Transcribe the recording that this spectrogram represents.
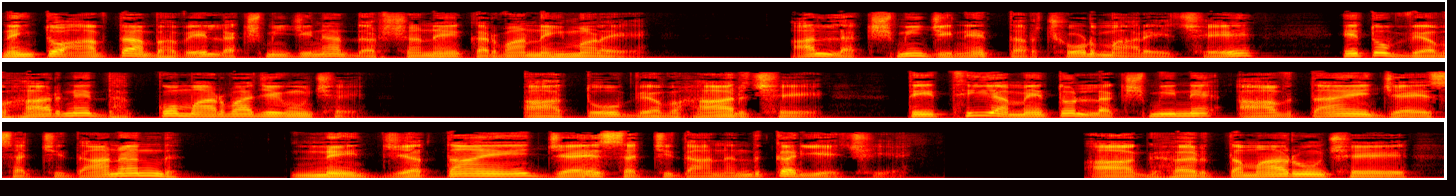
નહીં તો આવતા ભવે લક્ષ્મીજીના દર્શને કરવા નહીં મળે. આ લક્ષ્મીજીને તરછોડ મારે છે એ તો વ્યવહારને ધક્કો મારવા જેવું છે. આ તો વ્યવહાર છે. તેથી અમે તો લક્ષ્મીને આવતાંય જય સચ્ચિદાનંદ ને જતાંય જય સચ્ચિદાનંદ કરીએ છીએ. આ ઘર તમારું છે.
